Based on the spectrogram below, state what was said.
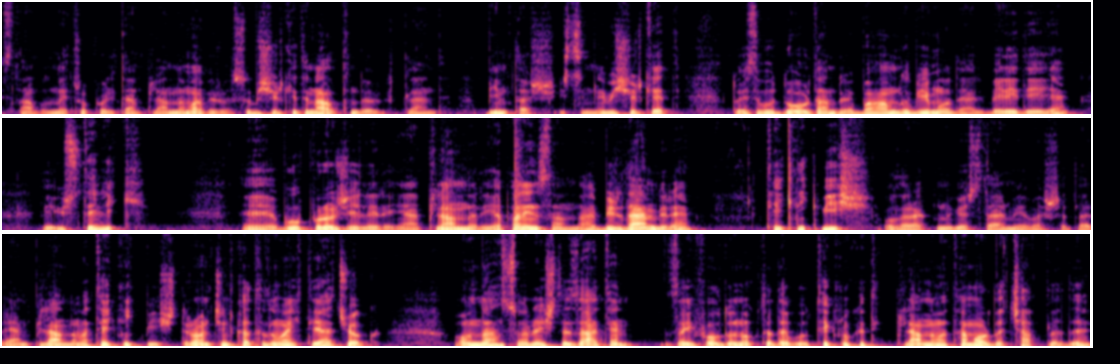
İstanbul Metropoliten Planlama Bürosu bir şirketin altında örgütlendi. BİMTAŞ isimli bir şirket. Dolayısıyla bu doğrudan da bağımlı bir model belediyeye ve üstelik e, bu projeleri yani planları yapan insanlar birdenbire teknik bir iş olarak bunu göstermeye başladılar. Yani planlama teknik bir iştir. Onun için katılıma ihtiyaç yok. Ondan sonra işte zaten zayıf olduğu noktada bu. Teknokratik planlama tam orada çatladı.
